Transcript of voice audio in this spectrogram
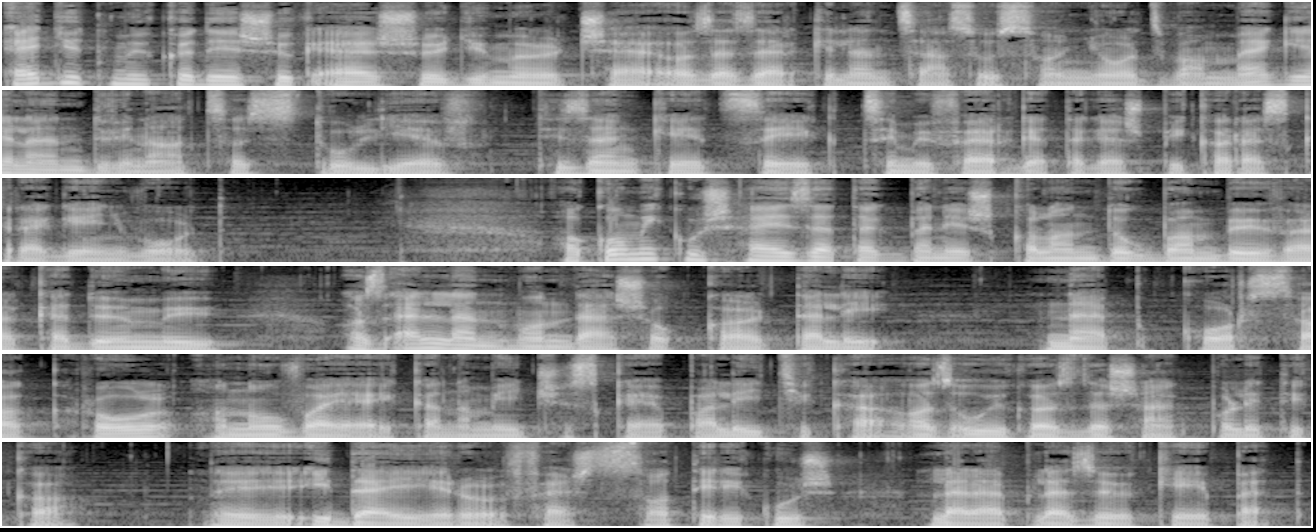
Együttműködésük első gyümölcse az 1928-ban megjelent Dvinaca Stuljev 12 szék című fergeteges pikareszk regény volt. A komikus helyzetekben és kalandokban bővelkedő mű az ellentmondásokkal teli NEP korszakról, a Novaya Ekonomiczskaya Politika, az új gazdaságpolitika eh, idejéről fest szatirikus, leleplező képet.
